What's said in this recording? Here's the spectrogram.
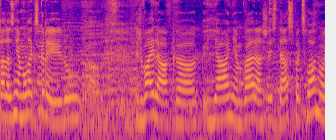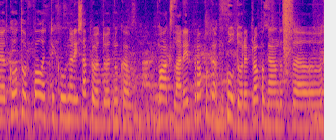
tādā ziņā man liekas, ka arī, nu, ir vairāk jāņem vērā šis aspekts, plānojot kultūra politiku un arī saprotot, nu, ka mākslā arī ir propaganda, kultūra ir propagandas uh,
